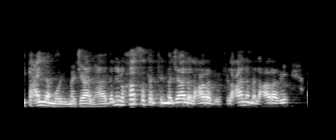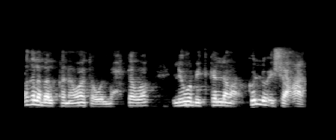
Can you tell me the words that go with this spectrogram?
يتعلموا المجال هذا لأنه خاصة في المجال العربي في العالم العربي أغلب القنوات أو المحتوى اللي هو بيتكلم كله إشاعات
